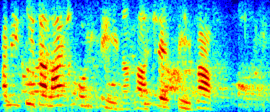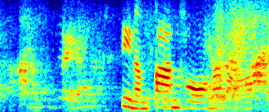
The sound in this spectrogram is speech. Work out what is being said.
อันนี้คือจะไล่โทนสีนะคะ เฉดสีแบบ สีน้ำตาลทองนะคะ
